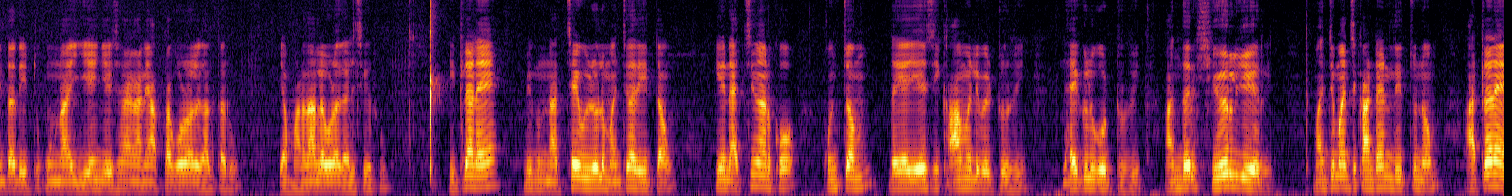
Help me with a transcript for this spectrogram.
ఎంత తిట్టుకున్నా ఏం చేసినా కానీ అత్త కోడలు కలుతారు. ఇక మన దాంట్లో కూడా కలిసిర్రు. ఇట్లానే మీకు నచ్చే వీడియోలు మంచిగా తీస్తాం ఇక నచ్చిందనుకో కొంచెం దయచేసి కామెంట్లు పెట్టుర్రి లైకులు కొట్టుర్రి అందరికి షేర్లు చేయర్రి. మంచి మంచి కంటెంట్ తీస్తున్నాం అట్లనే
